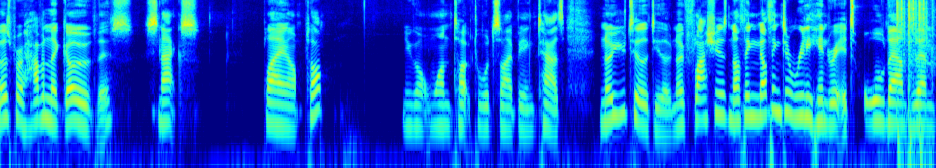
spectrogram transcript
Virtus.pro haven't let go of this. Snax playing up top. You got one tucked towards side being Taz. No utility though, no flashes, nothing, nothing to really hinder it. It's all down to them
